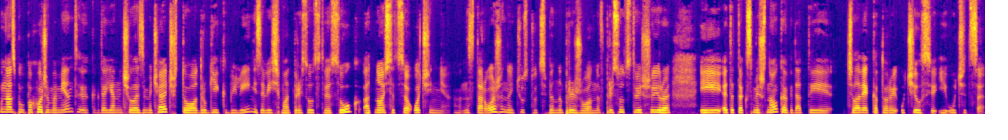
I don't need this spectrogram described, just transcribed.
У нас был похожий момент, э, когда я начала замечать, что другие кобели, независимо от присутствия сук, относятся очень э, настороженно, чувствуют себя напряженно в присутствии Шира. И это так смешно, когда ты человек, который учился и учится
